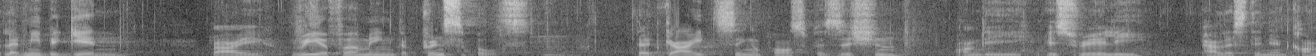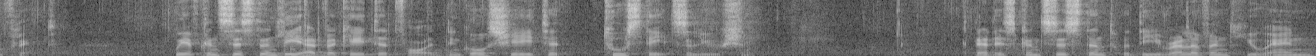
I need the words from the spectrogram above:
Let me begin by reaffirming the principles that guide Singapore's position on the Israeli Palestinian conflict. We have consistently advocated for a negotiated two state solution that is consistent with the relevant UN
